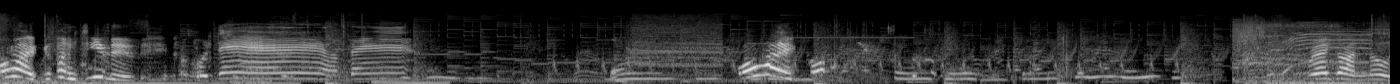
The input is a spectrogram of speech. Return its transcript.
Oh my god, Jesus! Damn, damn. Oh my god! Red gun, no.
